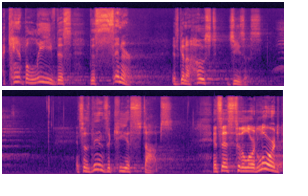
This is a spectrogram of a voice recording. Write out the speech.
I can't believe this, this sinner is going to host Jesus. And so then Zacchaeus stops and says to the Lord, Lord,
